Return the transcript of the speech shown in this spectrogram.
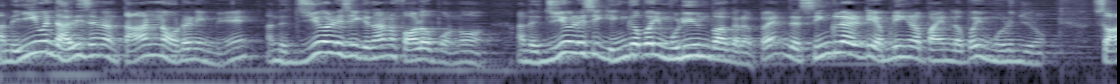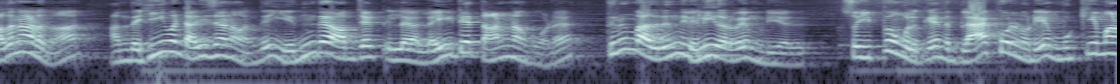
அந்த ஈவெண்ட் ஹரிசனை தாண்டின உடனேயுமே அந்த ஜியோலிசிக்கு தானே ஃபாலோ பண்ணும். அந்த ஜியோடெசிக் எங்கே போய் முடியும்னு பார்க்குறப்ப இந்த சிங்குலாரிட்டி அப்படிங்கிற பாயிண்டில் போய் முடிஞ்சிடும் ஸோ அதனால தான் அந்த ஈவெண்ட் ஹரிசனை வந்து எந்த ஆப்ஜெக்ட் இல்லை லைட்டே தாண்டினா கூட திரும்ப அதுலேருந்து வெளியே வரவே முடியாது. ஸோ இப்போ உங்களுக்கு இந்த பிளாக் ஹோல்னுடைய முக்கியமான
